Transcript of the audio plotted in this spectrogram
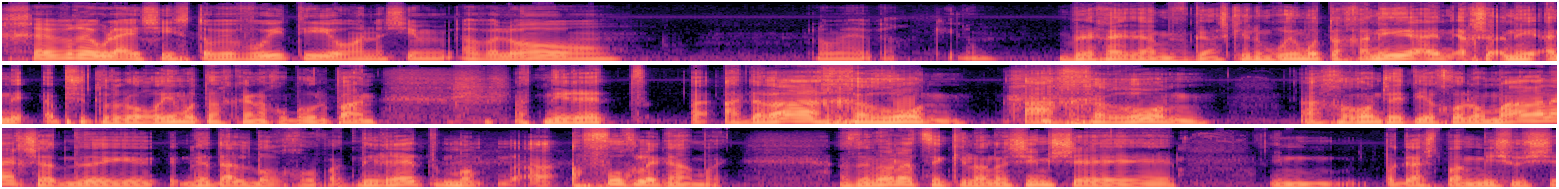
חבר'ה אולי שהסתובבו איתי, או אנשים, אבל לא... לא מעבר, כאילו. ואיך היה המפגש? כאילו, הם רואים אותך, אני, אני, אני, אני, פשוט לא רואים אותך, כי אנחנו באולפן. את נראית, הדבר האחרון, האחרון, האחרון שהייתי יכול לומר עלייך, שאת גדלת ברחוב. את נראית הפוך לגמרי. אז אני אומר לעצמי, כאילו, אנשים ש... אם פגשת פעם מישהו ש...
